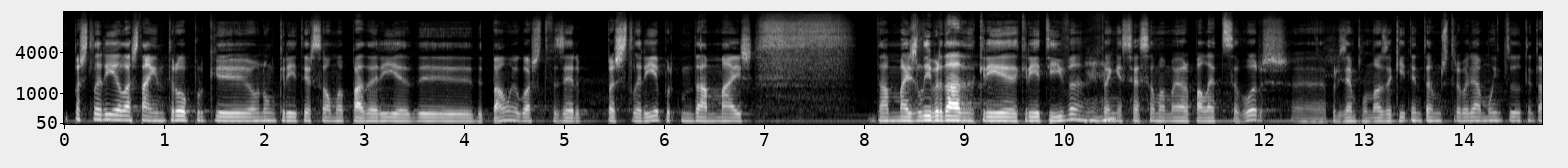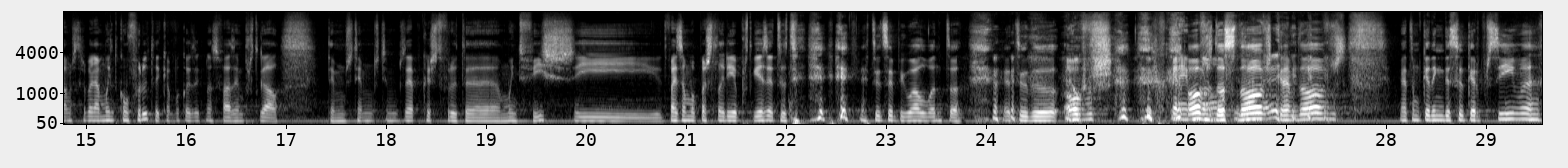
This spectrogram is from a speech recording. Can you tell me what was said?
A pastelaria lá está, entrou porque eu não queria ter só uma padaria de, de pão, eu gosto de fazer pastelaria porque me dá mais dá-me mais liberdade criativa, uhum. tenho acesso a uma maior paleta de sabores. Uh, por exemplo, nós aqui tentamos trabalhar muito, tentamos trabalhar muito com fruta, que é uma coisa que não se faz em Portugal. Temos, temos, temos épocas de fruta muito fixe e vais a uma pastelaria portuguesa, é tudo, é tudo sempre igual o ano todo. É tudo ovos, ovos, doce de ovos, creme de ovos, mete um bocadinho de açúcar por cima.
